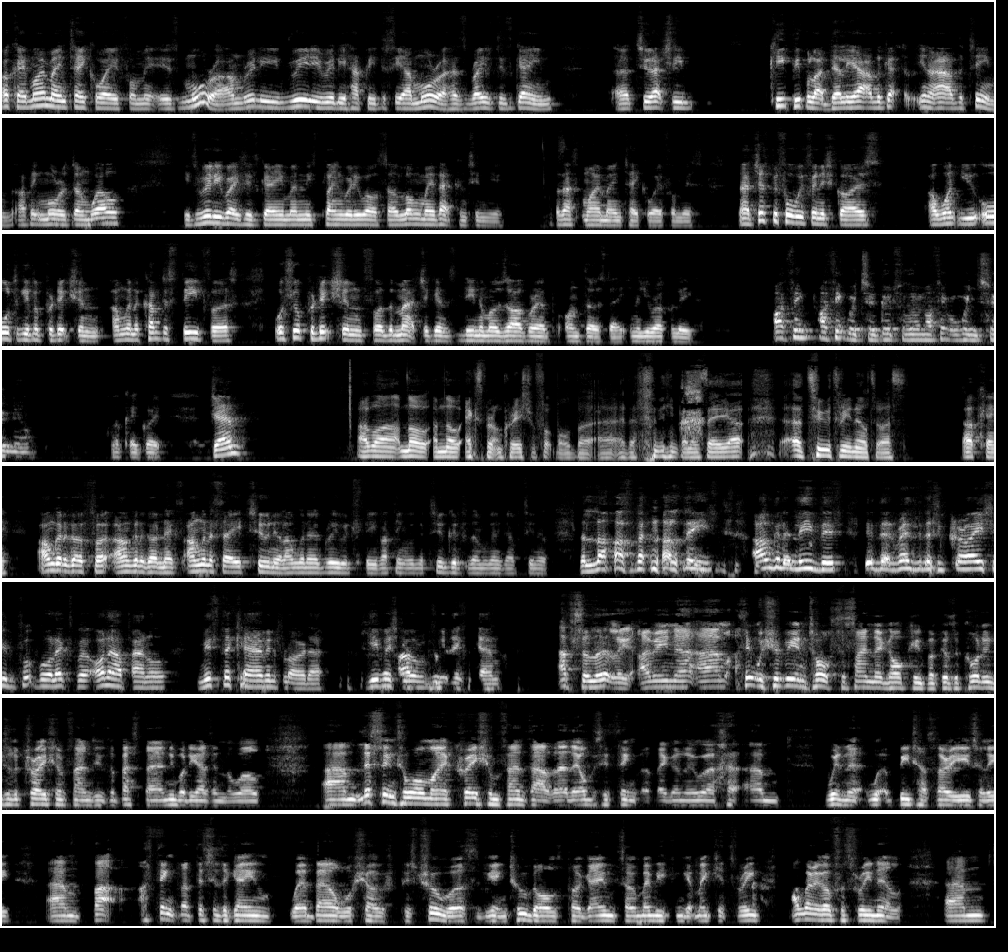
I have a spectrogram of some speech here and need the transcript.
Okay, my main takeaway from it is Moura. I'm really, really, really happy to see how Moura has raised his game uh, to actually keep people like Dele out of the you know out of the team. I think Moura's done well. He's really raised his game and he's playing really well. So long may that continue. But that's my main takeaway from this. Now, just before we finish, guys, I want you all to give a prediction. I'm going to come to Steve first. What's your prediction for the match against Dinamo Zagreb on Thursday in the Europa League? I think I think we're too good for them. I think we'll win two 0 Okay, great. Jam. Uh, well, I'm no I'm no expert on Croatian football, but uh, I definitely going to say uh, a two three nil to us. Okay, I'm going to go for, I'm going to go next. I'm going to say 2 0. I'm going to agree with Steve. I think we're too good for them. We're going to go for 2 0. The last but not least, I'm going to leave this to the resident Croatian football expert on our panel, Mr. Cam in Florida. Give us your verdict, Cam. Absolutely. I mean, uh, um, I think we should be in talks to sign their goalkeeper because, according to the Croatian fans, he's the best that anybody has in the world. Um, listening to all my Croatian fans out there, they obviously think that they're going to uh, um, win beat us very easily. Um, but I think that this is a game where Bale will show his true worth. He's getting two goals per game, so maybe he can get make it three. I'm going to go for three 0 um,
